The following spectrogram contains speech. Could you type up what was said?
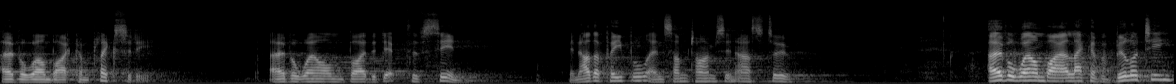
Overwhelmed by complexity, overwhelmed by the depth of sin in other people and sometimes in us too, overwhelmed by a lack of ability,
